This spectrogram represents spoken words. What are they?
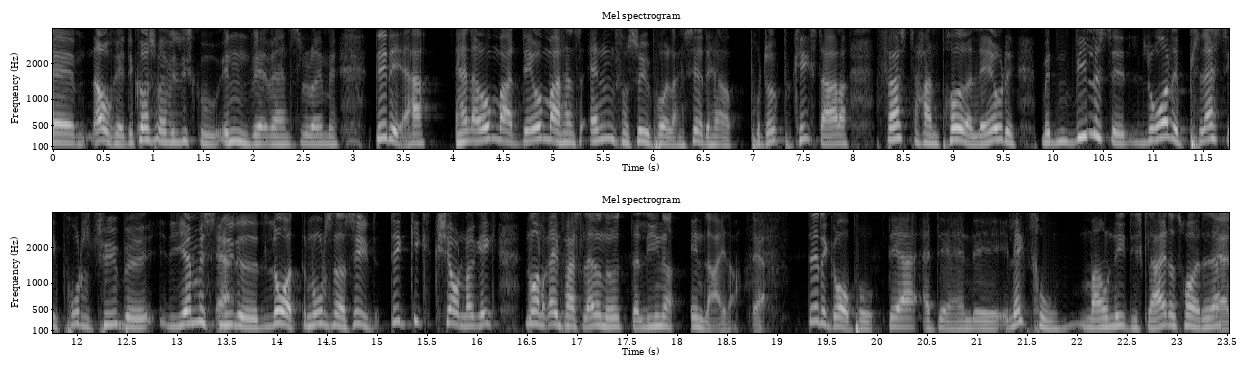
øhm, okay, det kunne også være, at vi lige skulle, inden hvad han slutter af med. Det det er, han er åbenbart, det er åbenbart hans anden forsøg på at lancere det her produkt på Kickstarter. Først har han prøvet at lave det med den vildeste lorte plastikprototype, hjemmesnittet ja. lort, du nogensinde har set. Det gik sjovt nok ikke. Nu har han rent faktisk lavet noget, der ligner en lighter. Ja. Det, det går på, det er, at det er en øh, elektromagnetisk lighter, tror jeg, det er. Ja,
